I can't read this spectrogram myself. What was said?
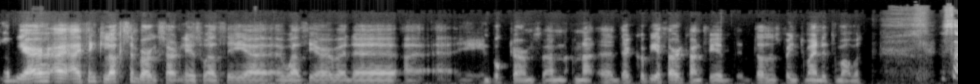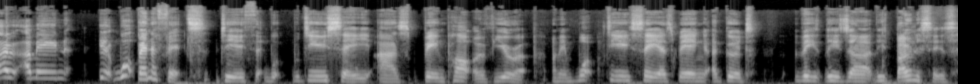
probably are. I, I think Luxembourg certainly is wealthy, uh, wealthier, but uh, uh, in book terms, I'm, I'm not. Uh, there could be a third country. It doesn't spring to mind at the moment. So, I mean, what benefits do you th- do you see as being part of Europe? I mean, what do you see as being a good these these uh these bonuses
